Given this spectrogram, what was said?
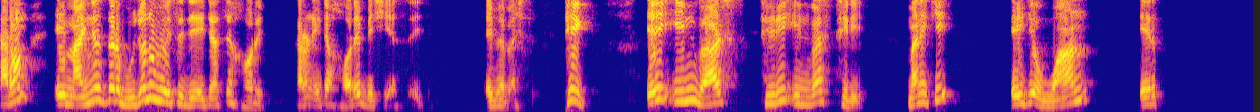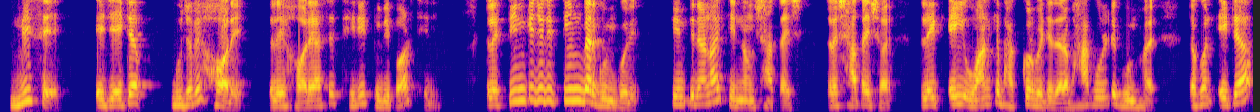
কারণ এই মাইনাস দ্বারা বোঝানো হয়েছে যে এটা আছে হরে। কারণ এটা হরে বেশি আছে, এই যে। এইভাবে আসছে। ঠিক এই ইনভার্স থ্রি ইনভার্স থ্রি মানে কি? এই যে ওয়ানের নিচে এই যে এটা বুঝাবে হরে। তাহলে হরে আছে three to the power three তাহলে তিনকে যদি তিনবার গুণ করি তিন তিনে নয়, তিন নং সাতাইশ। তাহলে সাতাইশ হয়। তাহলে এই- ওয়ানকে ভাগ করবে এটা দ্বারা। ভাগ উল্টে গুণ হয়। তখন এটা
